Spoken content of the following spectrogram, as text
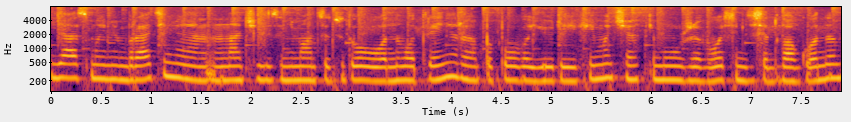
Я с моими братьями начали заниматься дзюдо у одного тренера Попова Юрия Ефимовича. Ему уже 82 года.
